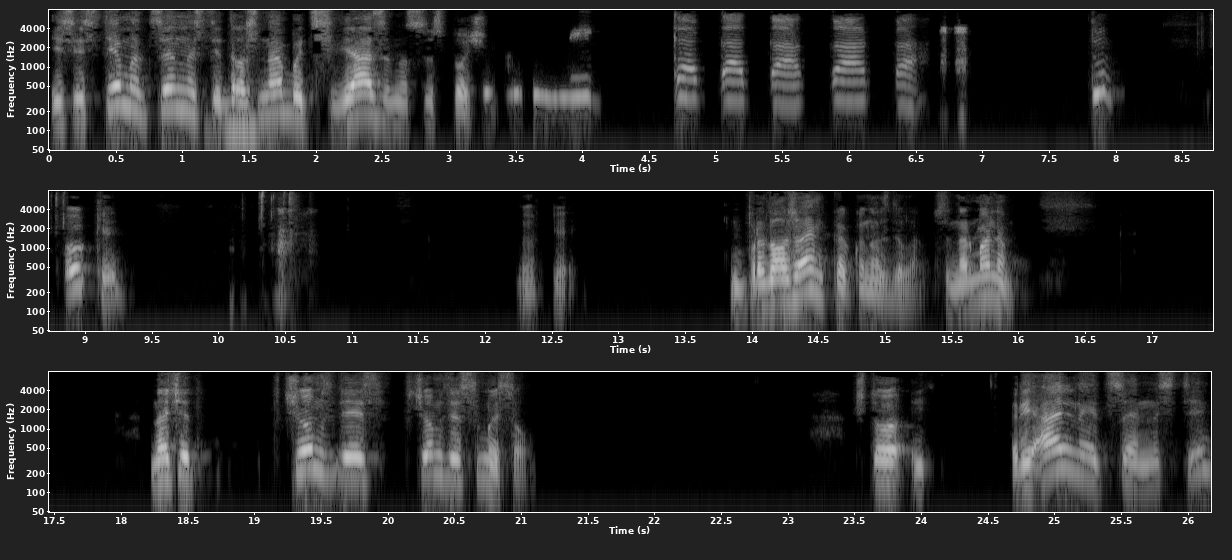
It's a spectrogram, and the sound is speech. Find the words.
и система ценностей должна быть связана с источником. Окей. Окей. Продолжаем, как у нас дела? Все нормально? Значит, в чем здесь, в чем здесь смысл? Что реальные ценности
